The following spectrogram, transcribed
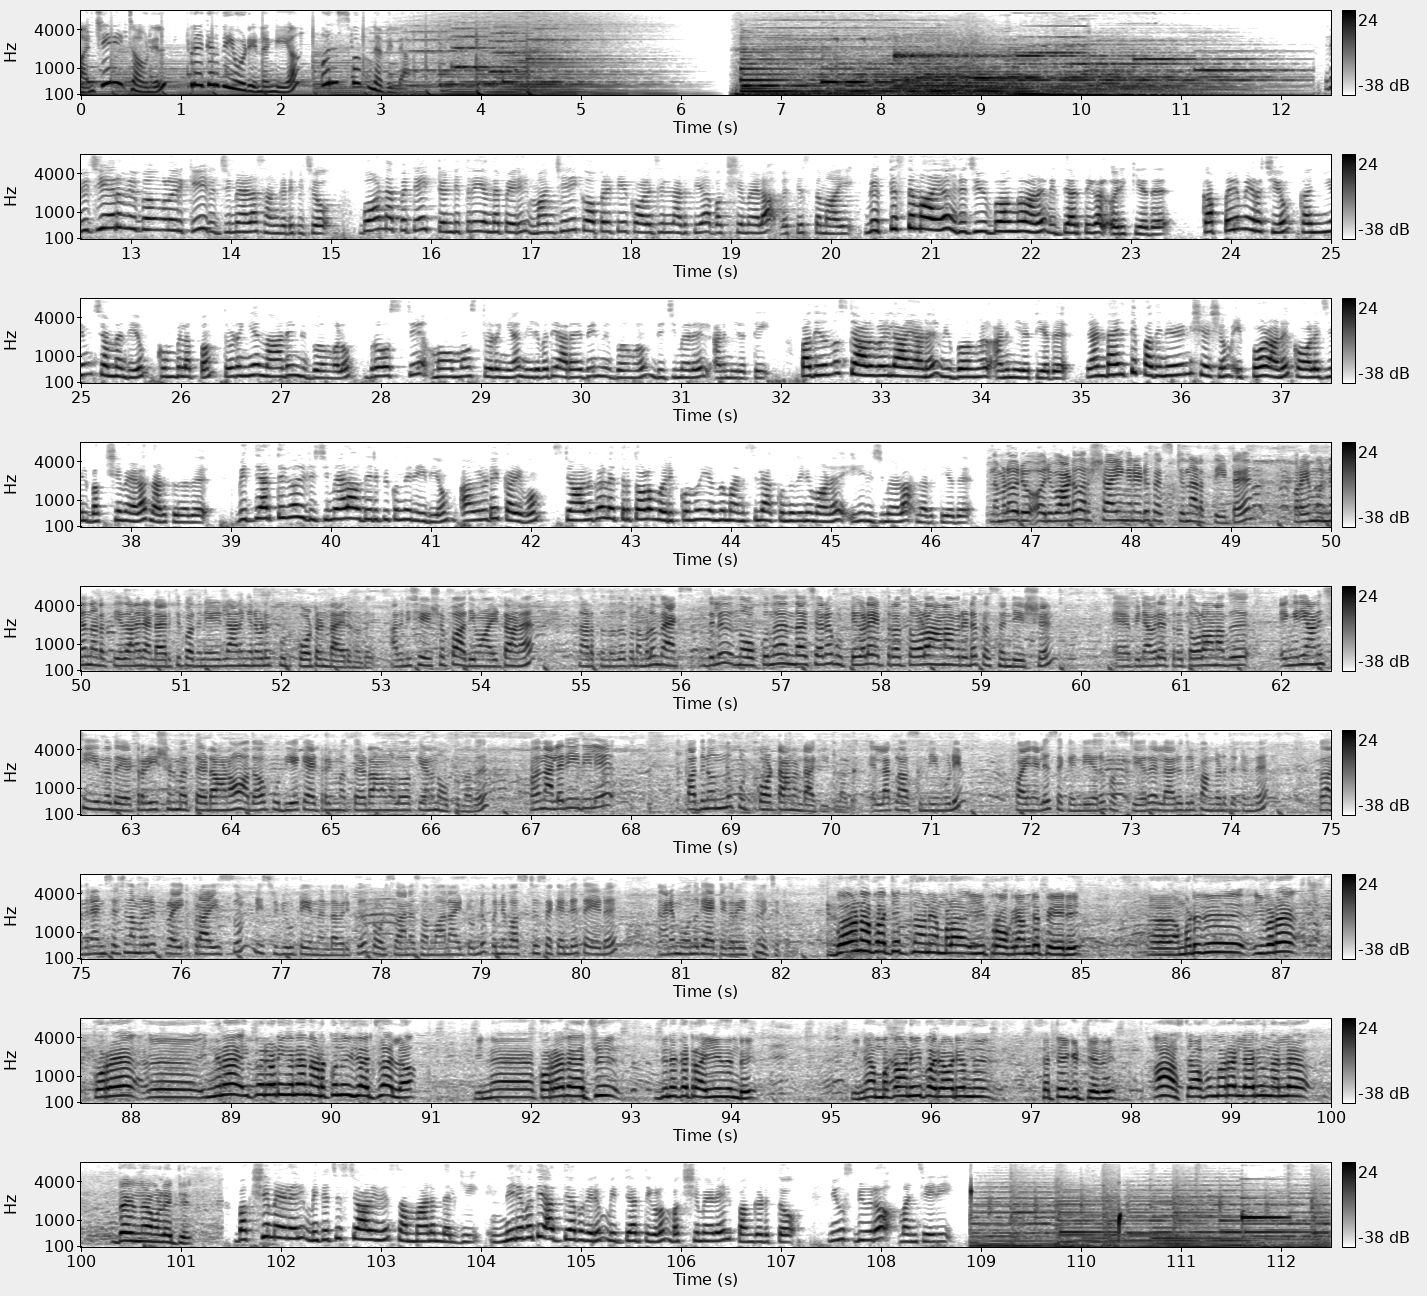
മഞ്ചേരി ടൗണിൽ പ്രകൃതിയോട് ഇണങ്ങിയ ഒരു സ്വപ്നവില്ല. രുചിയേറും വിഭവങ്ങൾ ഒരുക്കി രുചിമേള സംഘടിപ്പിച്ചു. ബോൺ അപ്പറ്റൈറ്റ് ട്വന്റി ത്രീ എന്ന പേരിൽ മഞ്ചേരി കോപ്പറേറ്റീവ് കോളേജിൽ നടത്തിയ ഭക്ഷ്യമേള വ്യത്യസ്തമായി. വ്യത്യസ്തമായ രുചി വിഭവങ്ങളാണ് വിദ്യാർത്ഥികൾ ഒരുക്കിയത്. കപ്പയും ഇറച്ചിയും കഞ്ഞിയും ചമ്മന്തിയും കുമ്പിളപ്പം തുടങ്ങിയ നാടൻ വിഭവങ്ങളും ബ്രോസ്റ്റ് മോമോസ് തുടങ്ങിയ നിരവധി അറേബ്യൻ വിഭവങ്ങളും രുചിമേളയിൽ അണിനിരത്തി. പതിനൊന്ന് സ്റ്റാളുകളിലായാണ് വിഭവങ്ങൾ അണിനിരത്തിയത്. രണ്ടായിരത്തി പതിനേഴിന് ശേഷം ഇപ്പോഴാണ് കോളേജിൽ ഭക്ഷ്യമേള നടത്തുന്നത്. വിദ്യാർത്ഥികൾ രുചിമേള അവതരിപ്പിക്കുന്ന രീതിയും അവരുടെ കഴിവും സ്റ്റാളുകൾ എത്രത്തോളം ഒരുക്കുന്നു എന്ന് മനസ്സിലാക്കുന്നതിനുമാണ് ഈ രുചിമേള നടത്തിയത്. നമ്മൾ ഒരു ഒരുപാട് വർഷമായി ഇങ്ങനെ ഒരു ഫെസ്റ്റ് നടത്തിയിട്ട് കുറേ മുന്നേ നടത്തിയതാണ് രണ്ടായിരത്തി പതിനേഴിലാണ് ഇങ്ങനെ ഇവിടെ ഫുഡ് കോർട്ട് ഉണ്ടായിരുന്നത്. അതിനുശേഷം ഇപ്പോൾ ആദ്യമായിട്ടാണ് നടത്തുന്നത്. അപ്പോൾ നമ്മൾ മാക്സ് ഇതിൽ നോക്കുന്നത് എന്താ വെച്ചാൽ കുട്ടികളെ എത്രത്തോളമാണ് അവരുടെ പ്രസന്റേഷൻ പിന്നെ അവർ എത്രത്തോളമാണ് അത് എങ്ങനെയാണ് ചെയ്യുന്നത്? ട്രഡീഷണൽ മെത്തേഡാണോ അതോ പുതിയ കാറ്ററിംഗ് മെത്തേഡാണോ എന്നുള്ളതൊക്കെയാണ് നോക്കുന്നത്. അപ്പോൾ നല്ല രീതിയിൽ പതിനൊന്ന് ഫുഡ് കോർട്ടാണ് ഉണ്ടാക്കിയിട്ടുള്ളത്. എല്ലാ ക്ലാസ്സിന്റെയും കൂടി final second year first year എല്ലാവരും ഇതിൽ പങ്കെടുത്തിട്ടുണ്ട്. അപ്പോൾ അതിനനുസരിച്ച് നമ്മളൊരു പ്രൈ പ്രൈസും ഡിസ്ട്രിബ്യൂട്ട് ചെയ്യുന്നുണ്ട്. അവർക്ക് പ്രോത്സാഹന സമ്മാനമായിട്ടുണ്ട്. പിന്നെ ഫസ്റ്റ് സെക്കൻഡ് തേർഡ് അങ്ങനെ മൂന്ന് കാറ്റഗറീസ് വെച്ചിട്ടുണ്ട്. ബേൺ അബാറ്ററ്റ് എന്നാണ് നമ്മളെ ഈ പ്രോഗ്രാമിന്റെ പേര്. നമ്മുടെ ഇത് ഇവിടെ കുറേ ഇങ്ങനെ ഈ പരിപാടി ഇങ്ങനെ നടക്കുമെന്ന് വിചാരിച്ചതല്ല. പിന്നെ കുറേ ബാച്ച് ഇതിനൊക്കെ ട്രൈ ചെയ്തിട്ടുണ്ട്. പിന്നെ നമുക്കാണ് ഈ പരിപാടി ഒന്ന് സെറ്റായി കിട്ടിയത്. ആ സ്റ്റാഫുമാരെല്ലാവരും നല്ല ഇതായിരുന്നു നമ്മളേറ്റ് ഭക്ഷ്യമേളയിൽ മികച്ച സ്റ്റാളിന് സമ്മാനം നൽകി. നിരവധി അധ്യാപകരും വിദ്യാർത്ഥികളും ഭക്ഷ്യമേളയിൽ പങ്കെടുത്തു. News bureau Manjeri.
